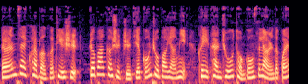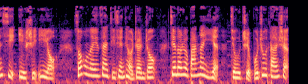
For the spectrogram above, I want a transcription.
两人在快本合体时。热巴更是直接公主抱杨幂，可以看出同公司两人的关系亦师亦友。孙红雷在《极限挑战》中见到热巴那一眼就止不住大闪，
